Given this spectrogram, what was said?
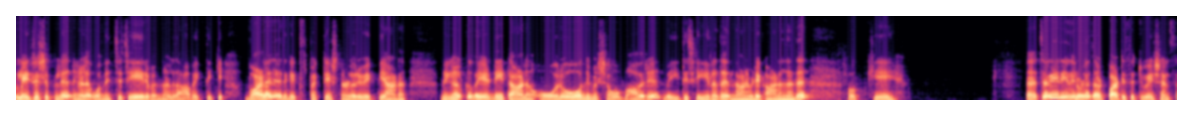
റിലേഷൻഷിപ്പിൽ നിങ്ങൾ ഒന്നിച്ച് ചേരുമെന്നുള്ളത് ആ വ്യക്തിക്ക് വളരെയധികം എക്സ്പെക്റ്റേഷൻ ഒരു വ്യക്തിയാണ്. നിങ്ങൾക്ക് വേണ്ടിയിട്ടാണ് ഓരോ നിമിഷവും അവർ വെയിറ്റ് ചെയ്യുന്നത് എന്നാണ് ഇവിടെ കാണുന്നത്. ഓക്കേ ചെറിയ രീതിയിലുള്ള തേർഡ് പാർട്ടി സിറ്റുവേഷൻസ്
